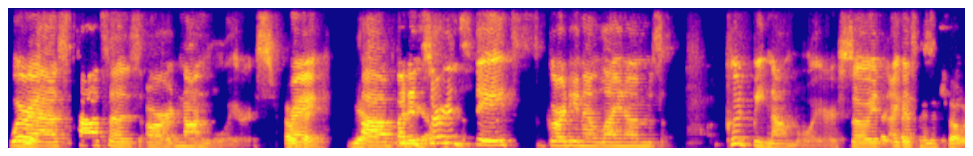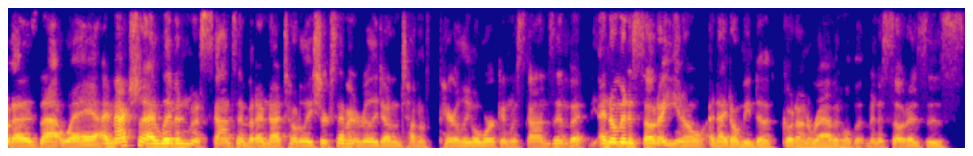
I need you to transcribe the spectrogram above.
whereas yeah. CASAs are non-lawyers, okay. right? Yeah. Uh, but in certain states, guardian ad litems could be non-lawyers. So it, I guess Minnesota is that way. I'm actually I live in Wisconsin, but I'm not totally sure because I haven't really done a ton of paralegal work in Wisconsin. But I know Minnesota, you know, and I don't mean to go down a rabbit hole, but Minnesota's is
